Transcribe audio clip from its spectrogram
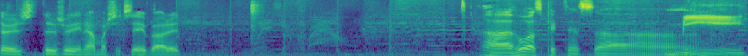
there's there's really not much to say about it. Uh, who else picked this? Uh, Me.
